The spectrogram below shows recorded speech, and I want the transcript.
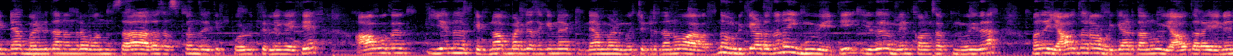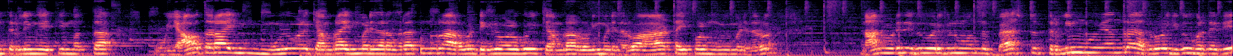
ಕಿಡ್ನಾಪ್ ಮಾಡಿರ್ತಾನಂದ್ರೆ ಒಂದು ಸಲ ಅದ ಸಸ್ಪೆನ್ಸ್ ಐತಿ ಫುಲ್ ಥ್ರಿಲ್ಲಿಂಗ್ ಐತಿ. ಆವಾಗ ಏನು ಕಿಡ್ನಾಪ್ ಮಾಡಿದ ಸಕಿನ ಕಿಡ್ನಾಪ್ ಮಾಡಿ ಮುಚ್ಚಿಟ್ಟಿರ್ತಾನೋ ಅದನ್ನ ಹುಡುಕಾಡೋದನ್ನ ಈ ಮೂವಿ ಐತಿ. ಇದು ಮೇನ್ ಕಾನ್ಸೆಪ್ಟ್ ಮೂವಿದ ಮತ್ತು ಯಾವ ಥರ ಹುಡುಕಾಡ್ತಾನು ಯಾವ ಥರ ಏನೇನು ಥ್ರಿಲ್ಲಿಂಗ್ ಐತಿ, ಮತ್ತು ಯಾವ ಥರ ಈ ಮೂವಿ ಒಳಗೆ ಕ್ಯಾಮ್ರಾ ಇದು ಮಾಡಿದಾರೆ ಅಂದ್ರೆ ನೂರ ಅರವತ್ತು ಡಿಗ್ರಿ ಒಳಗೂ ಈ ಕ್ಯಾಮ್ರಾ ರೋಲಿಂಗ್ ಮಾಡಿದಾರೋ. ಆ ಟೈಪ್ ಒಳಗೆ ಮೂವಿ ಮಾಡಿದಾರು. ನಾನು ನೋಡಿದ ಇದುವರೆಗೂ ಒಂದು ಬೆಸ್ಟ್ ಥ್ರಿಲ್ಲಿಂಗ್ ಮೂವಿ ಅಂದ್ರೆ ಅದ್ರೊಳಗೆ ಇದು ಬರ್ತೈತಿ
